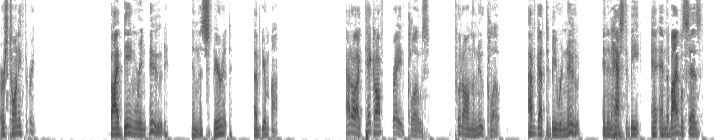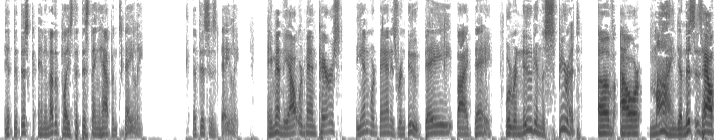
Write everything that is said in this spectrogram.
Verse 23. By being renewed in the spirit of your mind. How do I take off the grave clothes and put on the new clothes? I've got to be renewed. And it has to be, and, the Bible says that this, in another place, that this thing happens daily. That this is daily. Amen. The outward man perished, The inward man is renewed day by day. We're renewed in the spirit of our mind. And this is how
